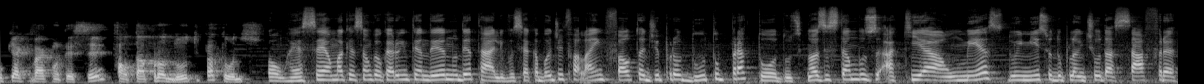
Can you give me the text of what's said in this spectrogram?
o que é que vai acontecer? Faltar produto para todos. Bom, essa é uma questão que eu quero entender no detalhe. Você acabou de falar em falta de produto para todos. Nós estamos aqui há um mês do início do plantio da safra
